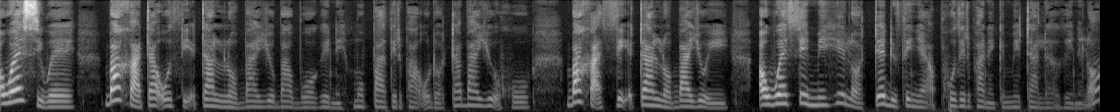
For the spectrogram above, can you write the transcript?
အဝဲစီဝဲဘာခတာအိုတီအတလောဘယုဘဘောကေနေမပါတိဖာအိုတော့တဘယုဟိုဘာခစီအတလောဘယုဤအဝဲစစ်မီဟေလောတဲဒူတင်ညာအဖိုးတိဖာနေကမေတာလောကေနေလော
